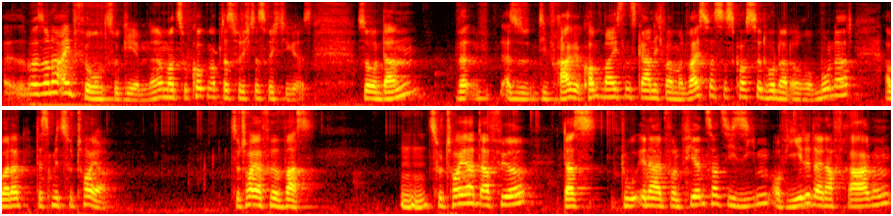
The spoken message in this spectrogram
äh, so eine Einführung zu geben, ne? mal zu gucken, ob das für dich das Richtige ist. So, und dann, also die Frage kommt meistens gar nicht, weil man weiß, was das kostet, 100 Euro im Monat, aber dann, das ist mir zu teuer. Zu teuer für was? Mhm. Zu teuer dafür, dass du innerhalb von 24-7 auf jede deiner Fragen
